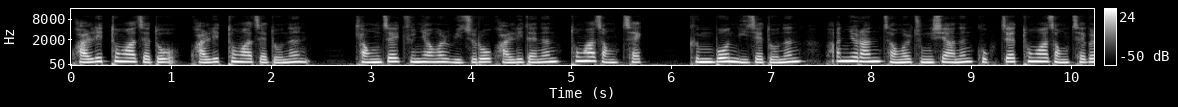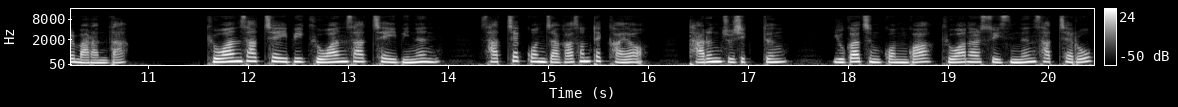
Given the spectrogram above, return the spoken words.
관리통화제도 관리통화제도는 경제 균형을 위주로 관리되는 통화정책, 근본 이 제도는 환율 안정을 중시하는 국제 통화 정책을 말한다. 교환사채입이 교환사채입이는 사채권자가 선택하여 다른 주식 등 유가증권과 교환할 수 있는 사채로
